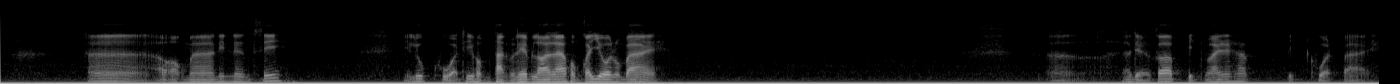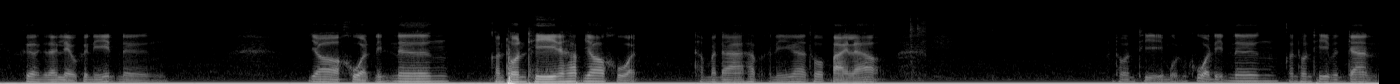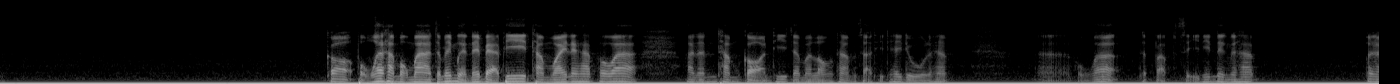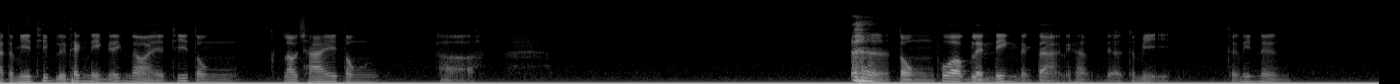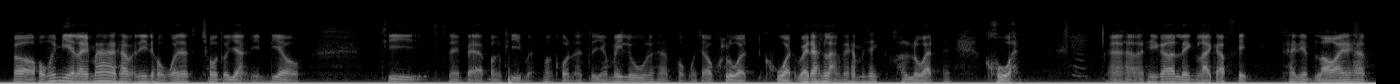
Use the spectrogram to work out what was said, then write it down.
เอาออกมานิดนึงสิมีรูปขวดที่ผมตัดมาเรียบร้อยแล้ว ผมก็โยนลงไปแล้วเดี๋ยวก็ปิดไว้นะครับ ปิดขวดไป เครื่องจะได้เร็วขึ้นนิดนึงย่อขวดนิดนึงคอนโทรลทีนะครับ ย่อขวดธรรมดาครับ อันนี้ก็ทั่วไปแล้วคอนโทรลทีหมุนขวดนิดนึงคอนโทรลทีเหมือนกัน ก็ผมว่าทำออกมาจะไม่เหมือนในแบบที่ทำไว้นะครับ เพราะว่าอันนั้นทำก่อนที่จะมาลองทำสาธิตให้ดูนะครับผมว่าจะปรับสีนิดนึงนะครับ มันอาจจะมีทิปหรือเทคนิคนิดหน่อยที่ตรงเราใช้ตรงตรงพวก blending ต่างๆนะครับ เดี๋ยวจะมีสักนิดนึง ก็คงไม่มีอะไรมากครับ อันนี้เดี๋ยวผมก็จะโชว์ตัวอย่างนิดเดียว ที่ในแบบบางทีบางคนอาจจะยังไม่รู้นะครับ ผมก็จะเอาขวดขวดไว้ด้านหลังนะครับ ไม่ใช่ขวดนะขวดอ่าครับอันนี้ก็เล็งลายกราฟิกให้เรียบร้อยนะครับ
